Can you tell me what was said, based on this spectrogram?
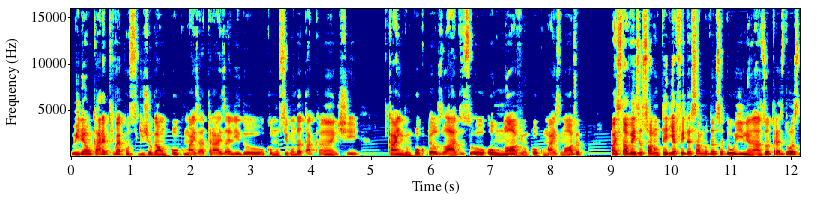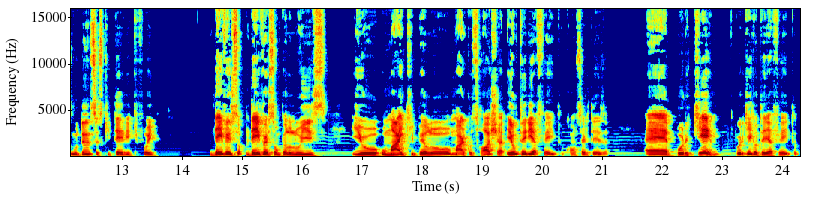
O William é um cara que vai conseguir jogar um pouco mais atrás ali do como segundo atacante, caindo um pouco pelos lados, ou, ou um 9 um pouco mais móvel. Mas talvez eu só não teria feito essa mudança do William. As outras duas mudanças que teve, que foi Daverson, pelo Luiz e o, o Mike pelo Marcos Rocha, eu teria feito, com certeza. É, por quê? Por que, que eu teria feito?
